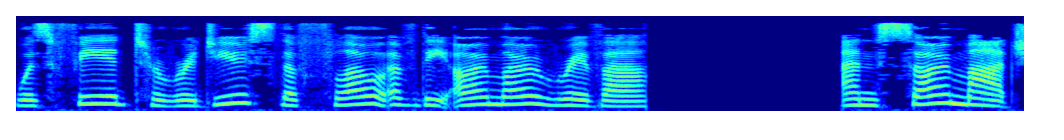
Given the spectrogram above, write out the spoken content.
was feared to reduce the flow of the Omo River and so much,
